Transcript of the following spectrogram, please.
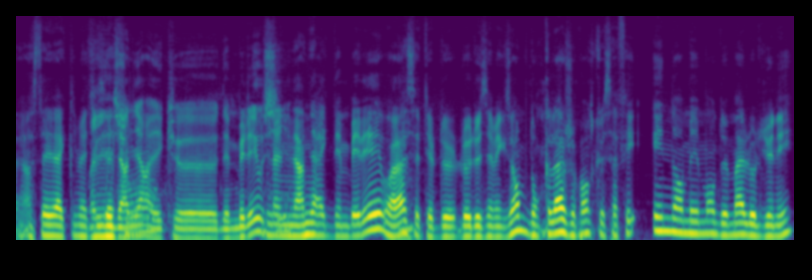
installé la climatisation. L'année dernière avec euh, Dembélé aussi. L'année dernière avec Dembélé, voilà, Mhm. c'était le, le deuxième exemple. Donc là, je pense que ça fait énormément de mal aux Lyonnais.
